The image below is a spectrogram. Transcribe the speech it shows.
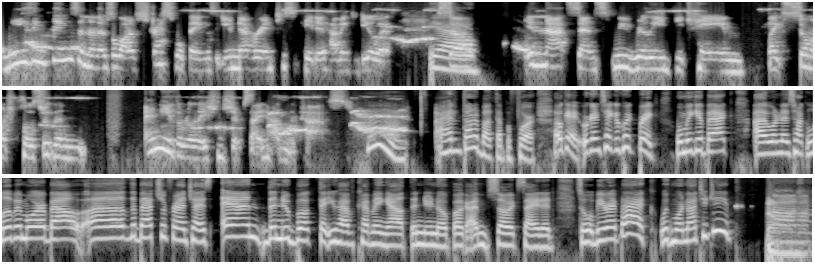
amazing things and then there's a lot of stressful things that you never anticipated having to deal with yeah. so in that sense we really became like so much closer than any of the relationships i had in the past Hmm. I hadn't thought about that before. Okay, we're going to take a quick break. When we get back, I want to talk a little bit more about uh, the Bachelor franchise and the new book that you have coming out, the new notebook. I'm so excited. So we'll be right back with more Not Too Deep. Not.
